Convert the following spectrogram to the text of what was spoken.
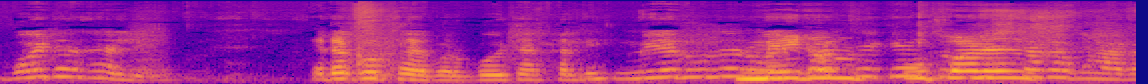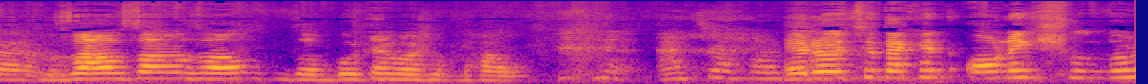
বইটা খালি। এটা কোথায় আবার বইটা খালি? মেরুন উপরে যাও যাও যাও বইটা ভাও। আচ্ছা এটা হচ্ছে দেখেন অনেক সুন্দর।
